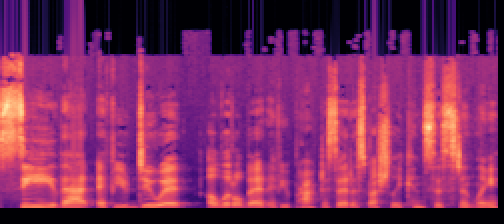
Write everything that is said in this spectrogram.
see that if you do it a little bit, if you practice it, especially consistently,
